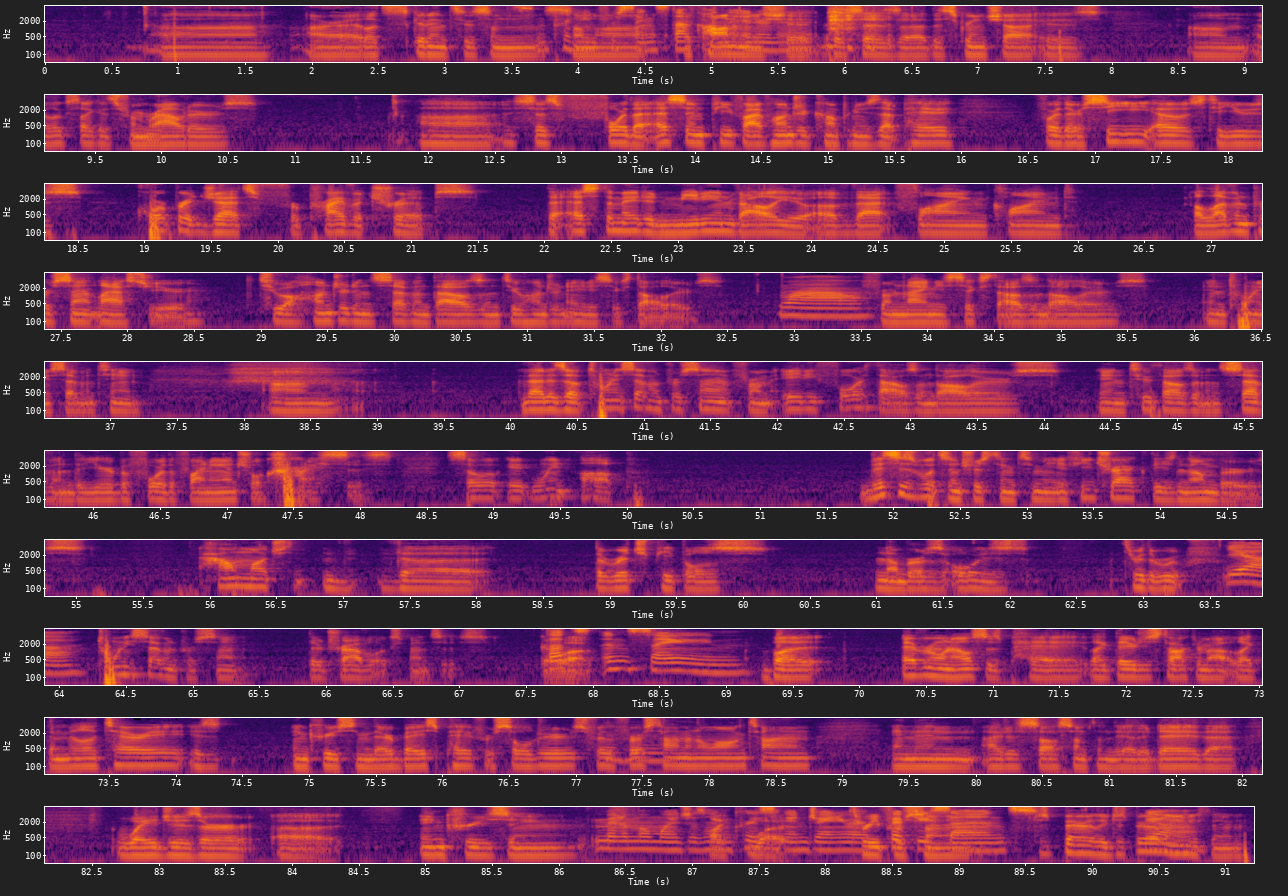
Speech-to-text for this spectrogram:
Uh, all right, let's get into some Some some, uh, interesting stuff on the economy shit. This says uh, the screenshot is. Um, it looks like it's from Reuters. Uh, it says for the S and P 500 companies that pay for their CEOs to use corporate jets for private trips, the estimated median value of that flying climbed 11% last year to $107,286 Wow. from $96,000 in 2017. Um, That is up 27% from $84,000 in 2007, the year before the financial crisis. So it went up. This is what's interesting to me. If you track these numbers, how much the the rich people's numbers always through the roof. Yeah. 27% their travel expenses go That's up. insane. But everyone else's pay, like they're just talking about like the military is increasing their base pay for soldiers for the first Mm-hmm. time in a long time. And then I just saw something the other day that wages are uh, increasing Minimum wages are Like increasing what? in January 50 3%? cents. just barely, just barely Yeah. anything.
